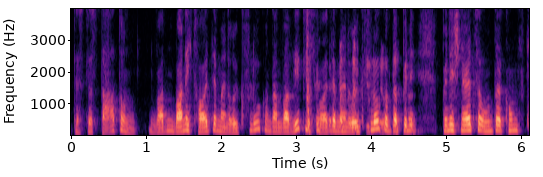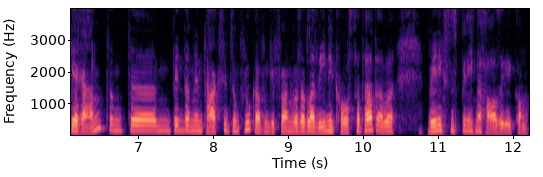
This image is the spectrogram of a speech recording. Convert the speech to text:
das, das Datum war, war nicht heute mein Rückflug und dann war wirklich heute mein Rückflug und da bin ich, bin ich schnell zur Unterkunft gerannt und äh, bin dann mit dem Taxi zum Flughafen gefahren, was eine Lawine gekostet hat, aber wenigstens bin ich nach Hause gekommen.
